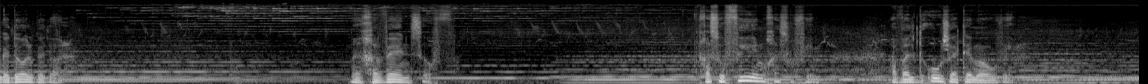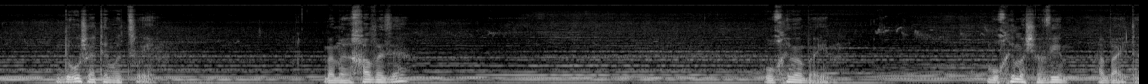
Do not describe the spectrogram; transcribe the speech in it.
גדול גדול. מרחבי אינסוף. חשופים חשופים, אבל דעו שאתם אהובים. דעו שאתם רצויים. במרחב הזה, ברוכים הבאים. ברוכים השבים הביתה.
